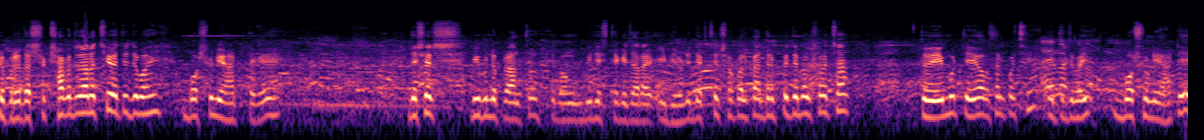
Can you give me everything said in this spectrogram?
সুপ্রিয় দর্শক, স্বাগত জানাচ্ছি ঐতিহ্যবাহী বসুনিয়া হাট থেকে। দেশের বিভিন্ন প্রান্ত এবং বিদেশ থেকে যারা এই ভিডিওটি দেখছেন, সকলকে আন্তরিক প্রীতি এবং শুভেচ্ছা। তো এই মুহূর্তে এই অবস্থান করছি ঐতিহ্যবাহী বসুনিয়া হাটে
